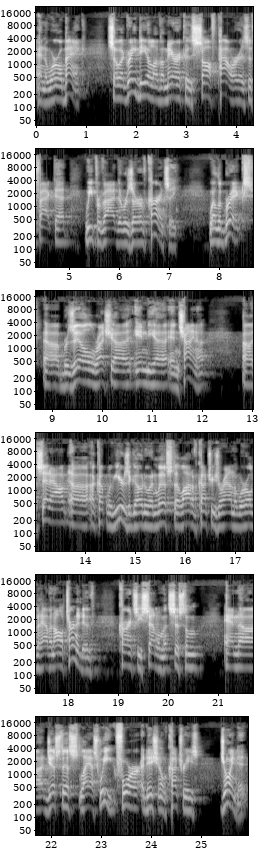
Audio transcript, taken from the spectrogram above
and the World Bank. So a great deal of America's soft power is the fact that we provide the reserve currency. Well, the BRICS, uh, Brazil, Russia, India, and China, uh, set out uh, a couple of years ago to enlist a lot of countries around the world to have an alternative currency settlement system and uh, just this last week, four additional countries joined it.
